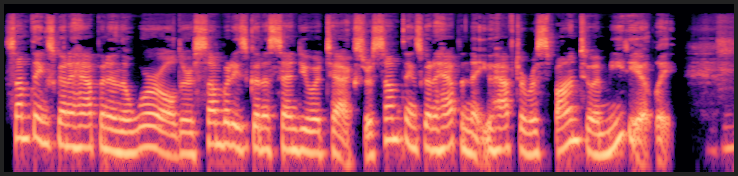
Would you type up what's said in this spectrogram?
something's going to happen in the world or somebody's going to send you a text or something's going to happen that you have to respond to immediately. Mm-hmm.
